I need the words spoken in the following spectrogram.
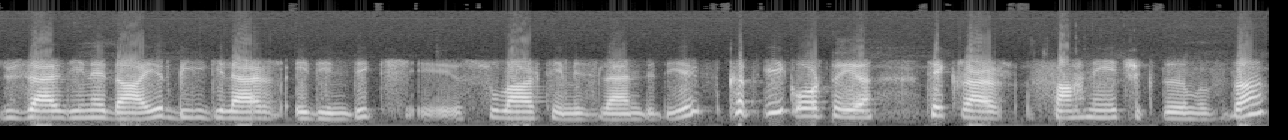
düzeldiğine dair bilgiler edindik. E, sular temizlendi diye. Fakat ilk ortaya tekrar sahneye çıktığımızda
